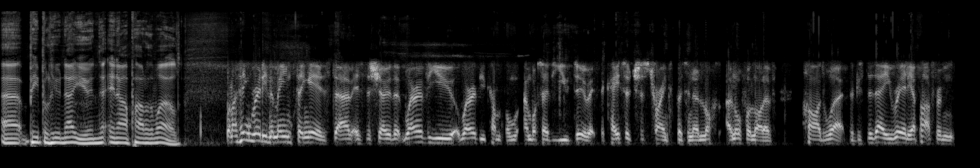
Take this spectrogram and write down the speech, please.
uh, people who know you in in our part of the world? Well, I think really the main thing is uh, is to show that wherever you wherever you come from and whatever you do, it's a case of just trying to put in a lot, an awful lot of hard work. Because today, really, apart from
